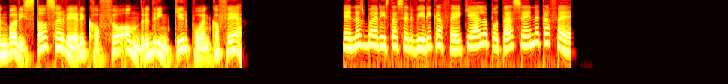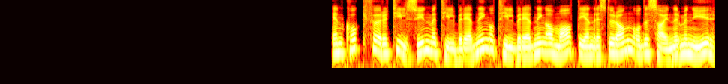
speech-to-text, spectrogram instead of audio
En barista serverer kaffe og andre drinker på en kafé. Ένας μπαρίστας σερβίρει καφέ και άλλα ποτά σε ένα καφέ. En kokk fører tilsyn med tilberedning og tilberedning av mat i en restaurant og designer menyer.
